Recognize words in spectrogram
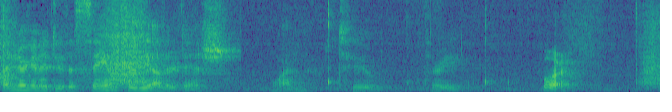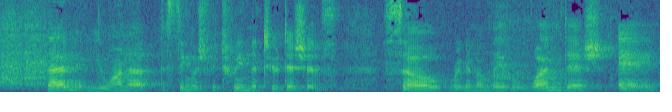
Then you're going to do the same for the other dish. One two three four. Then you want to distinguish between the two dishes. So we're going to label one dish A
